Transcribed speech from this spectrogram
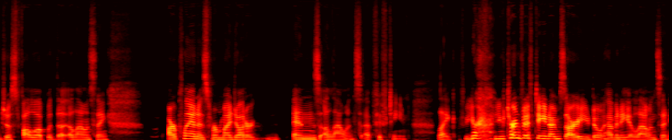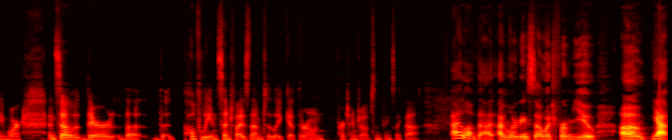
just follow up with the allowance thing our plan is for my daughter ends allowance at 15 like you're you turn 15 i'm sorry you don't have any allowance anymore. And so they're the, the hopefully incentivize them to like get their own part-time jobs and things like that I love that. I'm learning so much from you. Um, yeah,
